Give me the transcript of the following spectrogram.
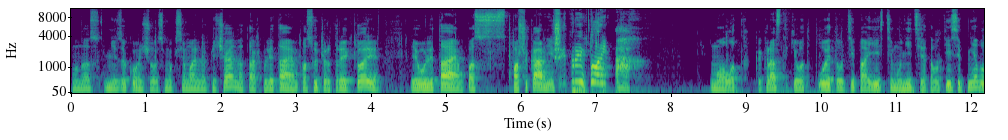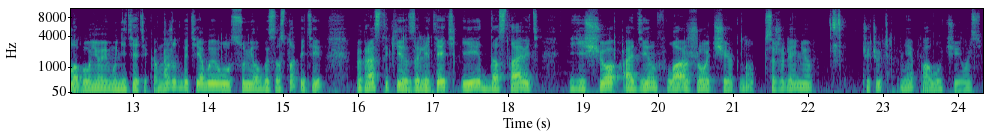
у нас не закончилось максимально печально. Так, влетаем по супер траектории и улетаем по, по шикарнейшей траектории. Ах! Молот. Как раз таки вот у этого типа есть иммунитет. А вот если бы не было бы у него иммунитетика, может быть я бы его сумел бы застопить и как раз таки залететь и доставить еще один флажочек. Но, к сожалению, чуть-чуть не получилось.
